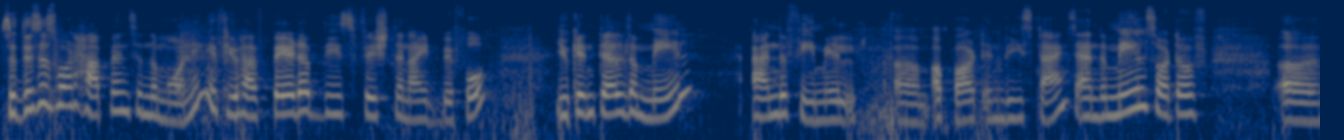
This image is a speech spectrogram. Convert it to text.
So this is what happens in the morning. If you have paired up these fish the night before, you can tell the male and the female um, apart in these tanks. And the male sort of uh,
